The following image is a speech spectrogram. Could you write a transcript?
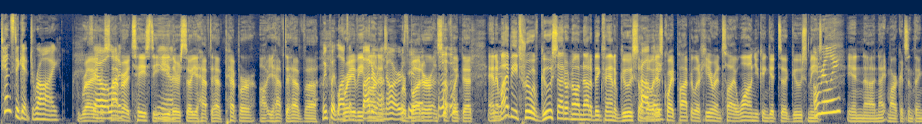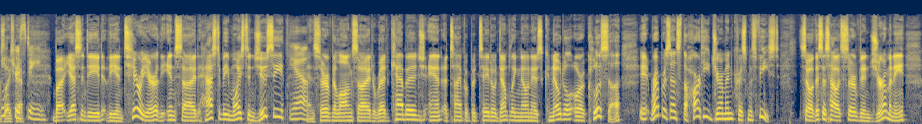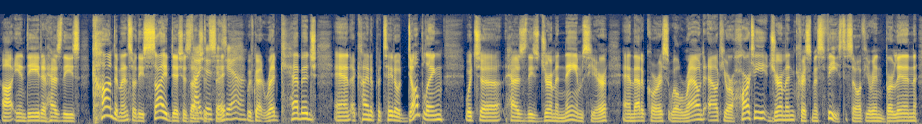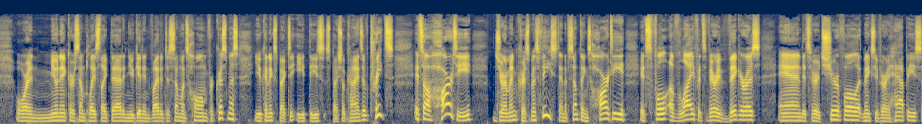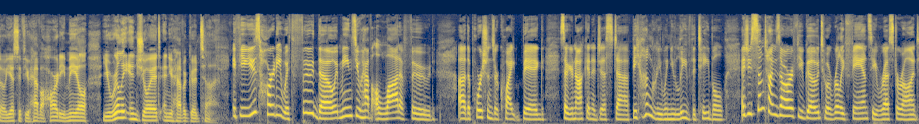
tends to get dry. Right. So it's not of, very tasty yeah. either, so you have to have pepper. Uh, you have to have uh, we put lots gravy of butter on, it, on ours, or yeah. butter and stuff like that. And yeah. it might be true of goose. I don't know. I'm not a big fan of goose, although Probably. it is quite popular here in Taiwan. You can get uh, goose meat. Oh, really? In uh, night markets and things like that. Interesting. But yes, indeed, the interior, the inside, has to be moist and juicy. Yeah. And served alongside red cabbage and a type of potato dumpling known as knödel or Klöße. It represents the hearty German Christmas feast. So, this is how it's served in Germany. Uh, indeed, it has these condiments or these side dishes, side I should dishes, say. Yeah. We've got red cabbage and a kind of potato dumpling which uh, has these German names here. And that, of course, will round out your hearty German Christmas feast. So if you're in Berlin or in Munich or someplace like that and you get invited to someone's home for Christmas, you can expect to eat these special kinds of treats. It's a hearty German Christmas feast. And if something's hearty, it's full of life, it's very vigorous, and it's very cheerful. It makes you very happy. So, yes, if you have a hearty meal, you really enjoy it and you have a good time. If you use hearty with food, though, it means you have a lot of food. Uh, the portions are quite big, so you're not going to just uh, be hungry when you leave the table, as you sometimes are if you go to a really fancy restaurant.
